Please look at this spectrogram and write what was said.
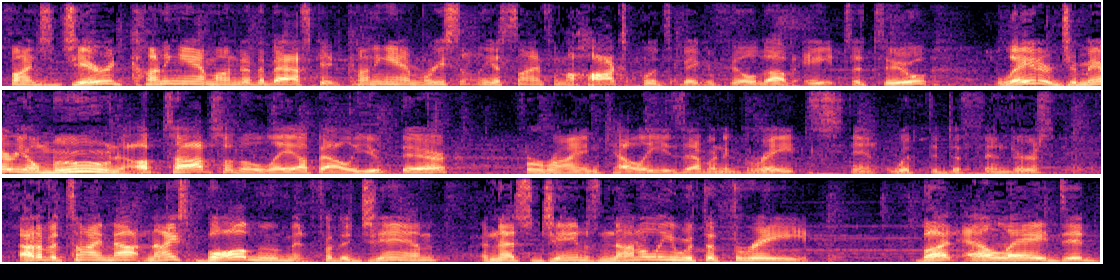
finds Jared Cunningham under the basket. Cunningham recently assigned from the Hawks puts Bakersfield up eight to two. Later, Jamario Moon up top, so the layup alley oop there for Ryan Kelly. He's having a great stint with the D-Fenders. Out of a timeout, nice ball movement for the Jam, and that's James Nunnally with the three. But LA did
